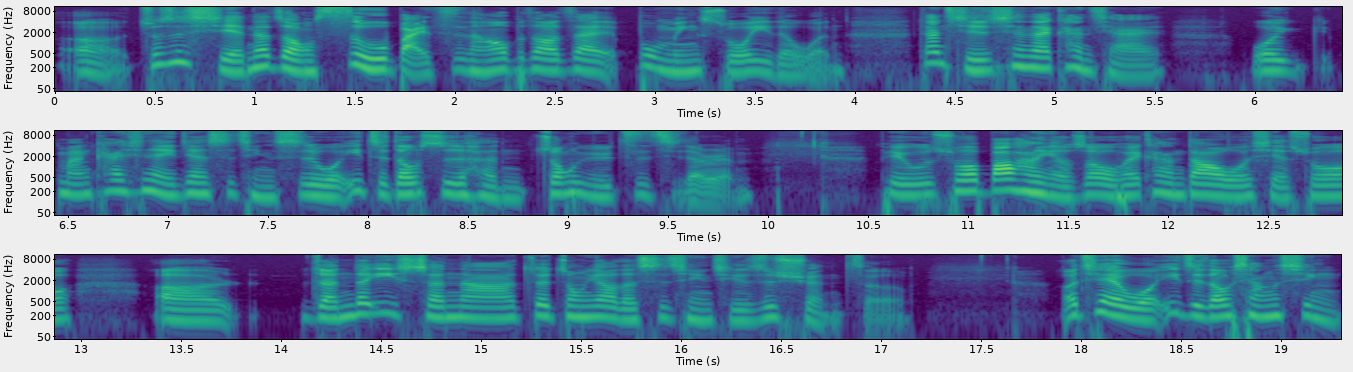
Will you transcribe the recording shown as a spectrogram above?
呃，就是写那种四五百字，然后不知道在不明所以的文。但其实现在看起来，我蛮开心的一件事情是，我一直都是很忠于自己的人。比如说，包含有时候我会看到我写说，呃，人的一生啊，最重要的事情其实是选择，而且我一直都相信，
